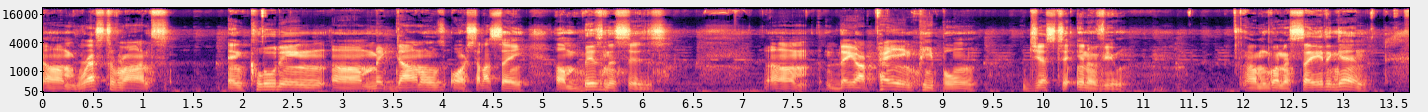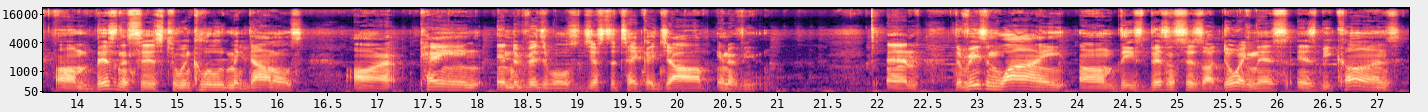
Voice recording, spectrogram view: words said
um, restaurants, including um, McDonald's, or shall I say, um, businesses um, they are paying people just to interview. I'm going to say it again. Um, businesses, to include McDonald's, are paying individuals just to take a job interview. And the reason why um, these businesses are doing this is because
